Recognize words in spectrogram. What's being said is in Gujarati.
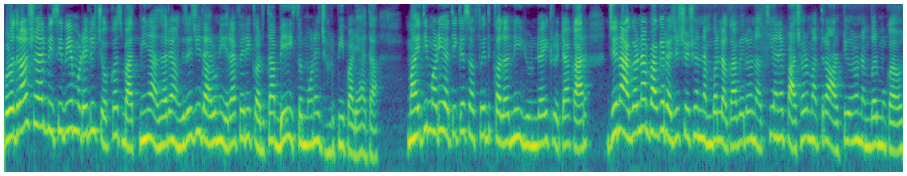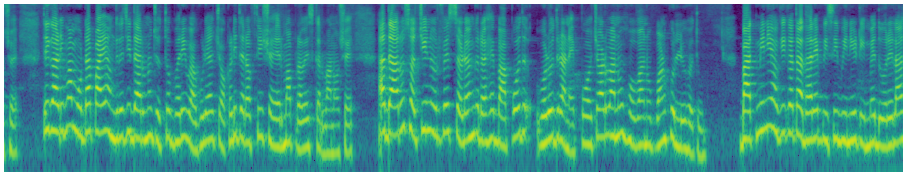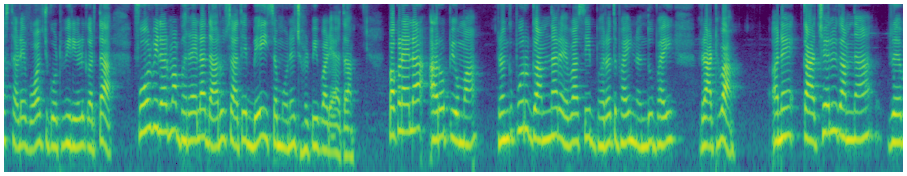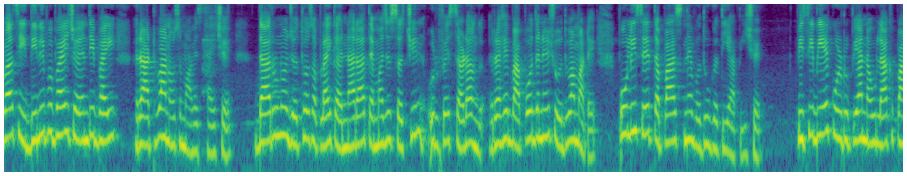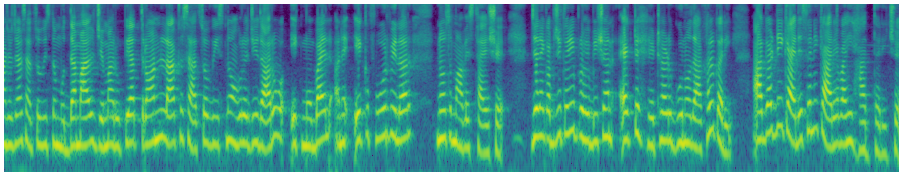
વડોદરા શહેર પીસીબીએ મળેલી ચોક્કસ બાતમીને આધારે અંગ્રેજી દારૂની હેરાફેરી કરતા બે ઇસમોને ઝડપી પાડ્યા હતા. માહિતી મળી હતી કે સફેદ કલરની હ્યુન્ડાઈ ક્રેટા કાર, જેના આગળના ભાગે રજિસ્ટ્રેશન નંબર લગાવેલો નથી અને પાછળ માત્ર આરટીઓનો નંબર મુકાયો છે. તે ગાડીમાં મોટા પાયે અંગ્રેજી દારૂનો જથ્થો ભરી વાઘોડિયા ચોકડી તરફથી શહેરમાં પ્રવેશ કરવાનો છે. આ દારૂ સચિન ઉર્ફે સડંગ રહે બાપોદ વડોદરાને પહોંચાડવાનું હોવાનું પણ ખુલ્યું હતું. બાતમીની હકીકત આધારે પીસીબીની ટીમે દોરેલા સ્થળે વોચ ગોઠવી રેડ કરતા ફોર વ્હીલરમાં ભરાયેલા દારૂ સાથે બે ઈસમોને ઝડપી પડ્યા હતા. પકડાયેલા આરોપીઓમાં રંગપુર ગામના રહેવાસી ભરતભાઈ, નંદુભાઈ રાઠવા અને કાછેલ ગામના રહેવાસી દિલીપભાઈ, જયંતિભાઈ રાઠવાનો સમાવેશ થાય છે. દારૂનો જથ્થો સપ્લાય કરનારા તેમજ સચિન ઉર્ફે સળંગ રહે બાપોદને શોધવા માટે પોલીસે તપાસને વધુ ગતિ આપી છે. પીસીબીએ કુલ રૂપિયા નવ લાખ પાંચ હજાર સાતસો વીસનો મુદ્દામાલ, જેમાં રૂપિયા ત્રણ લાખ સાતસો વીસનો અંગ્રેજી દારૂ, એક મોબાઈલ અને એક ફોર વ્હીલરનો સમાવેશ થાય છે. જેને કબજે કરી પ્રોહિબિશન એક્ટ હેઠળ ગુનો દાખલ કરી આગળની કાયદેસરની કાર્યવાહી હાથ ધરી છે.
